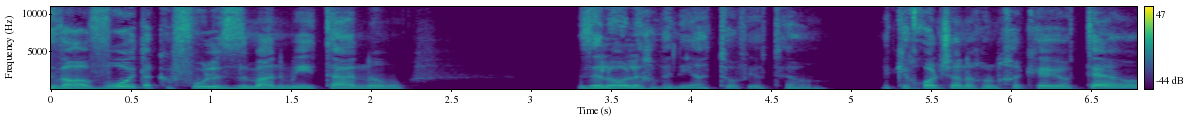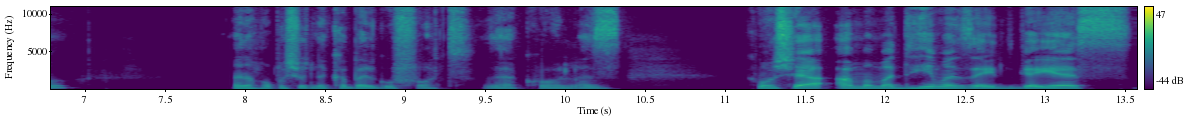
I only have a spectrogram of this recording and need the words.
כבר עברו את הכפול זמן מאיתנו, זה לא הולך ונהיה טוב יותר. וככל שאנחנו נחכה יותר, אנחנו פשוט נקבל גופות, זה הכל. אז כמו שהעם המדהים הזה התגייס,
